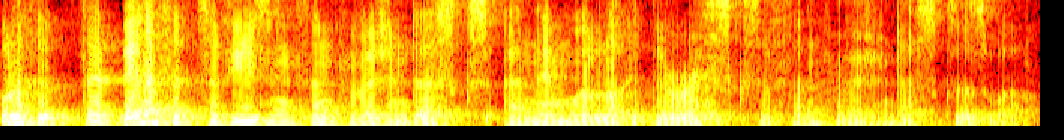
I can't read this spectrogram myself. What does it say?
We'll look at the benefits of using thin provisioned disks, and then we'll look at the risks of thin provisioned disks as well.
